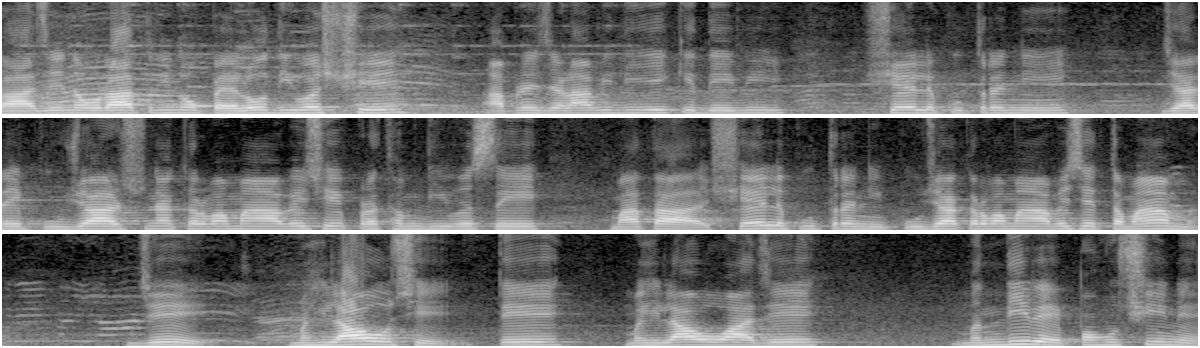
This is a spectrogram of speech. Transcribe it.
તો આજે નવરાત્રિનો પહેલો દિવસ છે. આપણે જણાવી દઈએ કે દેવી શૈલપુત્રની જ્યારે પૂજા અર્ચના કરવામાં આવે છે, પ્રથમ દિવસે માતા શૈલપુત્રની પૂજા કરવામાં આવે છે. તમામ જે મહિલાઓ છે, તે મહિલાઓ આજે મંદિરે પહોંચીને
